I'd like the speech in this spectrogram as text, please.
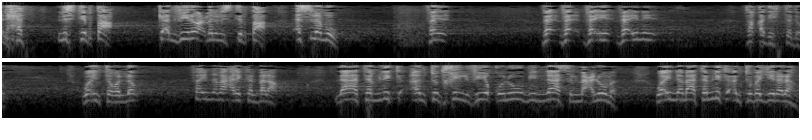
الحث الاستبطاء. كان في نوع من الاستبطاء. أسلموا. فإن, فإن فقد اهتدوا. وإن تولوا فإنما عليك البلاغ. لا تملك أن تدخل في قلوب الناس المعلومة وإنما تملك أن تبين لهم.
